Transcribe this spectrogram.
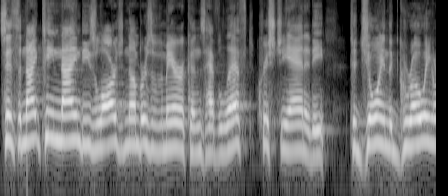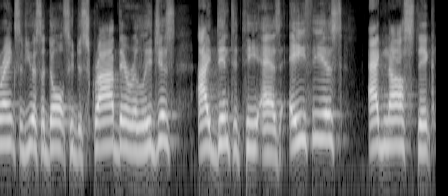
Since the 1990s, large numbers of Americans have left Christianity to join the growing ranks of U.S. adults who describe their religious identity as atheist, agnostic,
